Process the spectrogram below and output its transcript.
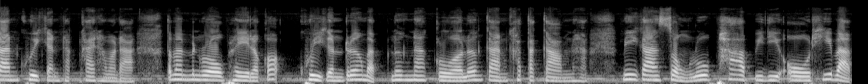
การคุยกันทักทายธรรมดา แต่มันเป็น roleplay แล้วก็คุยกันเรื่องแบบเรื่องน่ากลัวเรื่องการฆาตกรรมนะคะ มีการส่งรูปภาพวิดีโอที่แบบ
